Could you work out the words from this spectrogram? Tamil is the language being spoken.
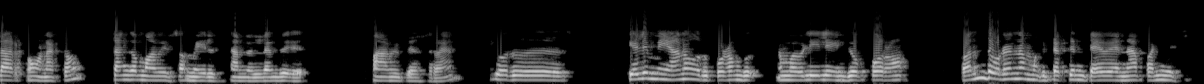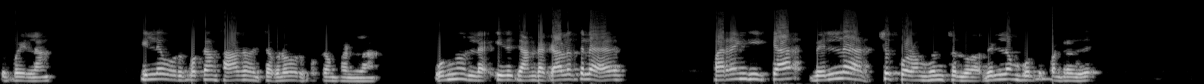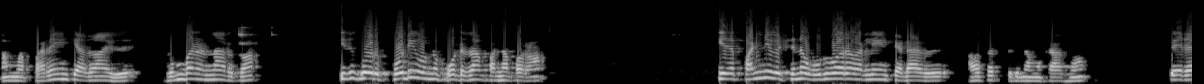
எல்லாருக்கும் வணக்கம். தங்க மாமி சமையல் சேனல்லேருந்து மாமி பேசுகிறேன் ஒரு எளிமையான ஒரு குழம்பு. நம்ம வெளியில் எங்கேயோ போகிறோம் வந்த உடனே நமக்கு டக்குன்னு தேவைன்னா பண்ணி வச்சுட்டு போயிடலாம். இல்லை ஒரு பக்கம் சாதம் வச்சா கூட ஒரு பக்கம் பண்ணலாம். ஒன்றும் இல்லை. இதுக்கு அந்த காலத்தில் பரங்கிக்காய் வெள்ளை அச்சு குழம்புன்னு சொல்லுவா. வெல்லம் போட்டு பண்ணுறது நம்ம பரங்கிக்காய் தான் இது. ரொம்ப நல்லா இருக்கும். இதுக்கு ஒரு பொடி ஒன்று போட்டு தான் பண்ண போகிறோம் இதை பண்ணி வச்சுன்னா ஒரு வாரம் வரலையும் கெடாது. அவசரத்துக்கு நமக்காகும். வேற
